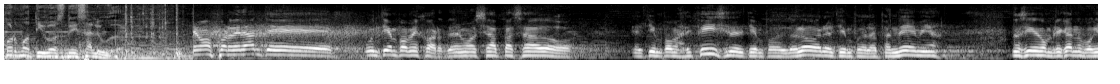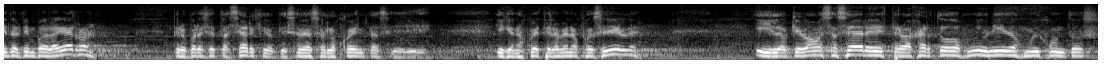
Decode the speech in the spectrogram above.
por motivos de salud. Tenemos por delante un tiempo mejor. Tenemos ya pasado el tiempo más difícil, el tiempo del dolor, el tiempo de la pandemia. Nos sigue complicando un poquito el tiempo de la guerra, pero por eso está Sergio, que sabe hacer los cuentas y, y que nos cueste lo menos posible. Y lo que vamos a hacer es trabajar todos muy unidos, muy juntos,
